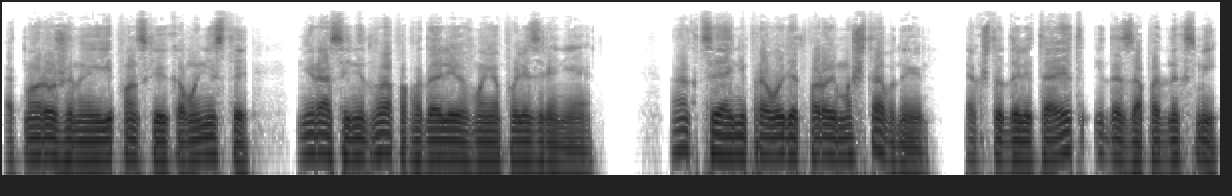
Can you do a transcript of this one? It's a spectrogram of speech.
Отмороженные японские коммунисты не раз и не два попадали в мое поле зрения. Акции они проводят порой масштабные, так что долетает и до западных СМИ.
